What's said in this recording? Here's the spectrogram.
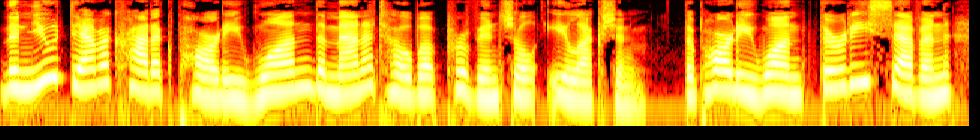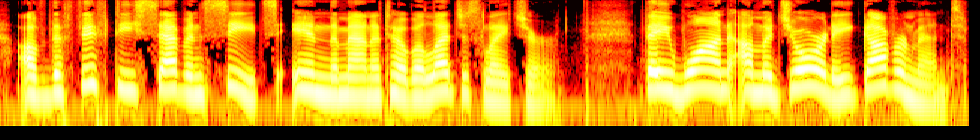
The New Democratic Party won the Manitoba provincial election. The party won 37 of the 57 seats in the Manitoba legislature. They won a majority government.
